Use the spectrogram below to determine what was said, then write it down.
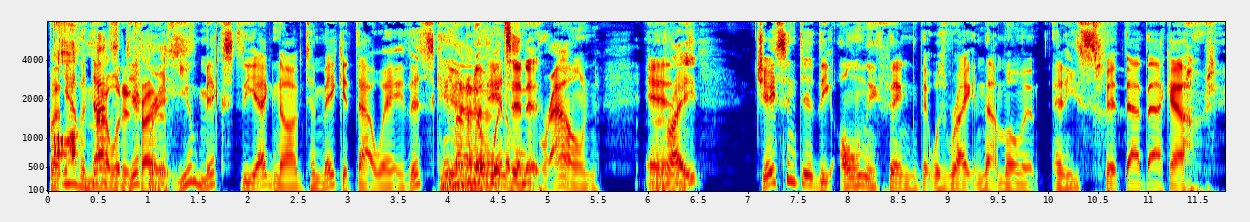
But, Yeah, but I that's wouldn't try different. this. You mixed the eggnog to make it that way. This came Yeah. out Know of an what's in animal it. brown. And right? Jason did the only thing that was right in that moment, and he spit that back out.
